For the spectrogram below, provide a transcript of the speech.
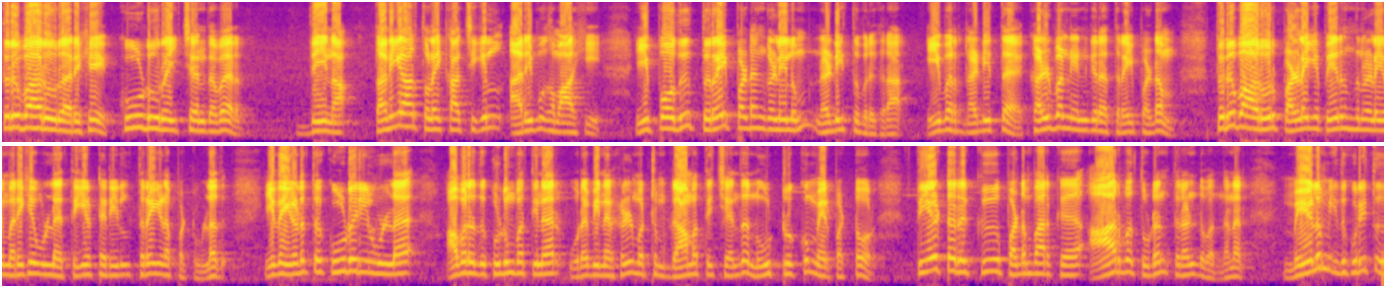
திருவாரூர் அருகே கூடூரைச் சேர்ந்தவர் தீனா. தனியார் தொலைக்காட்சியில் அறிமுகமாகி இப்போது திரைப்படங்களிலும் நடித்து வருகிறார். இவர் நடித்த கல்வன் என்கிற திரைப்படம் திருவாரூர் பழைய பேருந்து நிலையம் அருகே உள்ள தியேட்டரில் திரையிடப்பட்டுள்ளது. இதையடுத்து கூடூரில் உள்ள அவரது குடும்பத்தினர் உறவினர்கள் மற்றும் கிராமத்தைச் சேர்ந்த நூற்றுக்கும் மேற்பட்டோர் தியேட்டருக்கு படம் பார்க்க ஆர்வத்துடன் திரண்டு வந்தனர். மேலும் இது குறித்து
